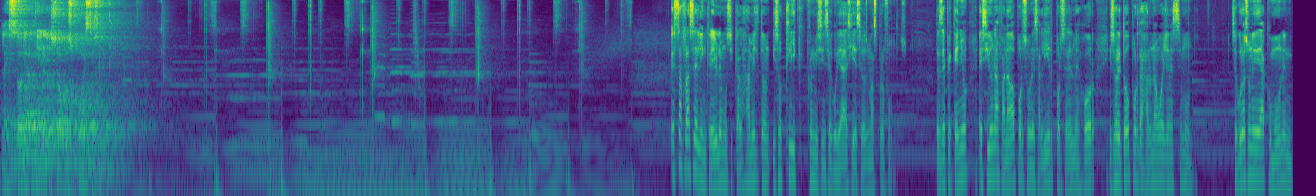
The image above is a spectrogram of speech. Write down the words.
La historia tiene los ojos puestos en ti. Esta frase del increíble musical Hamilton hizo clic con mis inseguridades y deseos más profundos. Desde pequeño he sido un afanado por sobresalir, por ser el mejor y sobre todo por dejar una huella en este mundo. Seguro es una idea común en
